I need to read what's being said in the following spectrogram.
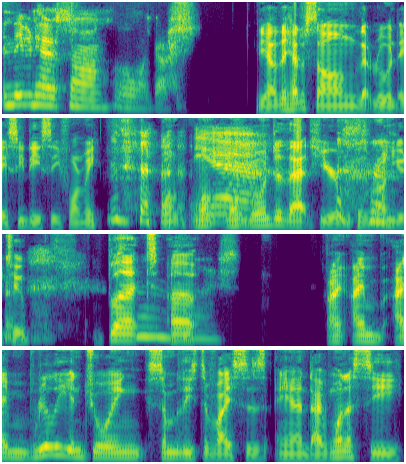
And they even had a song. Oh my gosh. Yeah, they had a song that ruined ACDC for me. won't won't, won't go into that here because we're on YouTube. But Oh, uh, gosh. I, I'm I'm really enjoying some of these devices, and I want to see.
